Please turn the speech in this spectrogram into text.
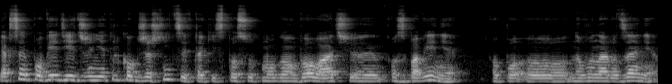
ja chcę powiedzieć, że nie tylko grzesznicy w taki sposób mogą wołać e, o zbawienie, o, po, o nowonarodzenie,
